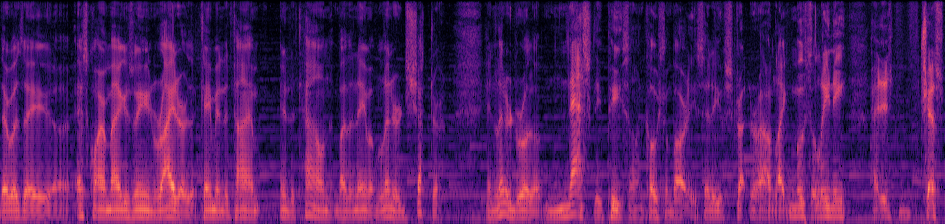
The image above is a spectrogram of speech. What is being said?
there was a uh, Esquire magazine writer that came into time into town by the name of Leonard Shecter. And Leonard wrote a nasty piece on Coach Lombardi. He said he was strutting around like Mussolini, had his chest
